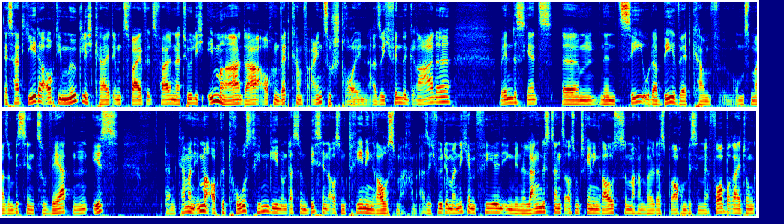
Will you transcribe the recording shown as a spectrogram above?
es hat jeder auch die Möglichkeit, im Zweifelsfall natürlich immer da auch einen Wettkampf einzustreuen. Also ich finde gerade wenn das jetzt ähm, ein C- oder B-Wettkampf, um es mal so ein bisschen zu werten, ist, dann kann man immer auch getrost hingehen und das so ein bisschen aus dem Training rausmachen. Also ich würde immer nicht empfehlen, irgendwie eine Langdistanz aus dem Training rauszumachen, weil das braucht ein bisschen mehr Vorbereitung.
